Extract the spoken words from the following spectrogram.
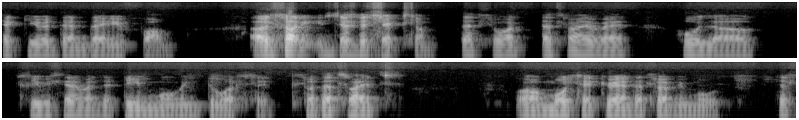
secure than the A form. Uh, sorry, just the checksum. That's what. That's why we're whole uh, CiviCRM and the team moving towards it. So that's why it's uh, more secure, and that's why we move. Just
